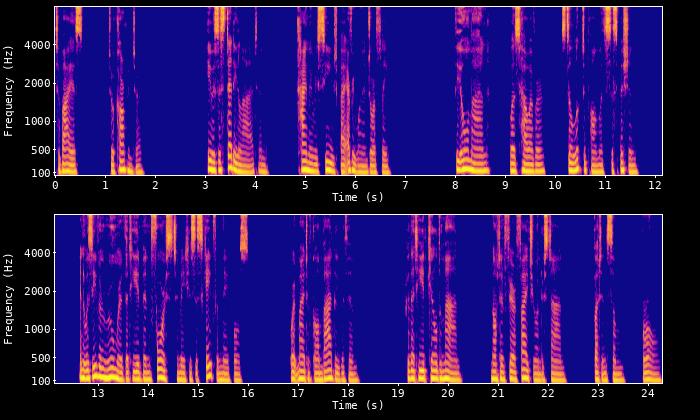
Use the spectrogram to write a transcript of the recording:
Tobias, to a carpenter. He was a steady lad and kindly received by everyone in Dorfli. The old man was, however, still looked upon with suspicion, and it was even rumored that he had been forced to make his escape from Naples, or it might have gone badly with him, for that he had killed a man, not in fair fight, you understand, but in some brawl.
